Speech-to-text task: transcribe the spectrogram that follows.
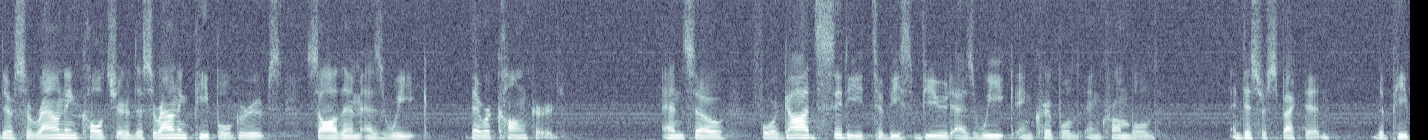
the surrounding culture, the surrounding people groups saw them as weak. They were conquered. And so, for God's city to be viewed as weak and crippled and crumbled and disrespected, the peop-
